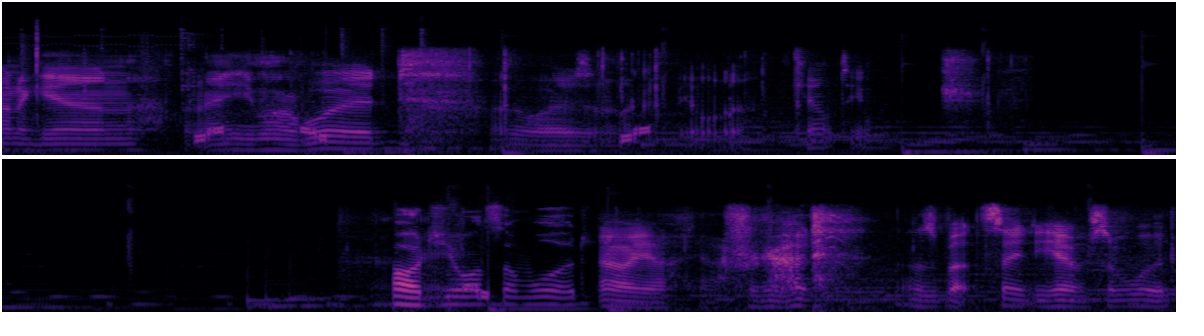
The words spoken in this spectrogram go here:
Now I gotta count again, but I need more wood. Otherwise, I'm not gonna be able to count too much. Oh, do you want some wood? Oh yeah, yeah, I forgot. I was about to say, do you have some wood?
